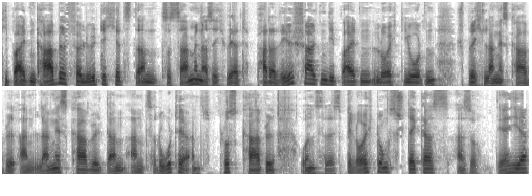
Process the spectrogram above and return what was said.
Die beiden Kabel verlöte ich jetzt dann zusammen, also ich werde parallel schalten die beiden Leuchtdioden, sprich langes Kabel an langes Kabel, dann ans rote, ans Pluskabel unseres Beleuchtungssteckers, also der hier.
